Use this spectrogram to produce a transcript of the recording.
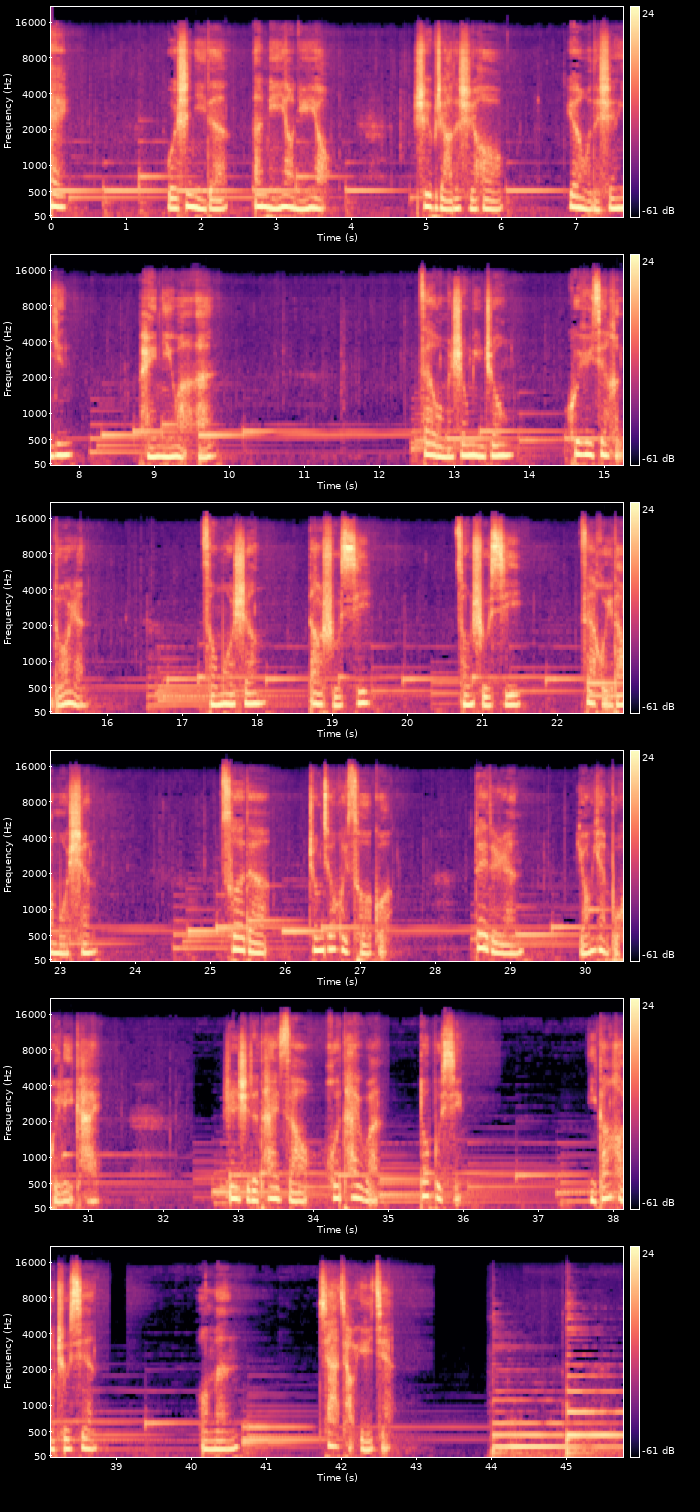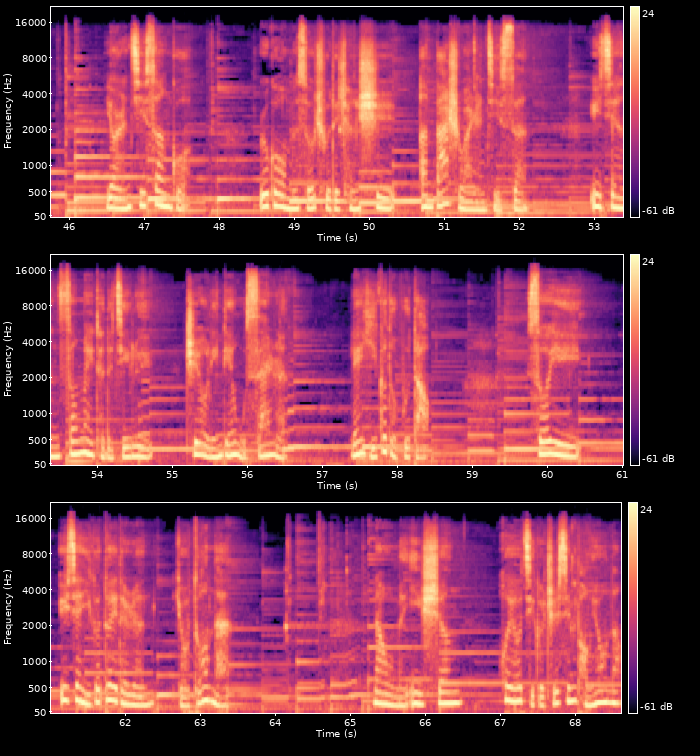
嘿，我是你的安眠药女友。睡不着的时候，愿我的声音陪你晚安。在我们生命中，会遇见很多人，从陌生到熟悉，从熟悉再回到陌生。错的，终究会错过；对的人，永远不会离开。认识的太早或太晚，都不行。你刚好出现，我们恰巧遇见。有人计算过，如果我们所处的城市按八十万人计算，遇见 soulmate 的几率只有零点五三人，连一个都不到。所以，遇见一个对的人有多难？那我们一生会有几个知心朋友呢？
